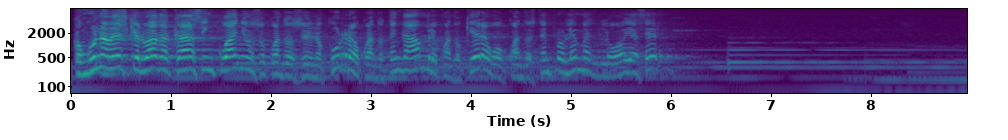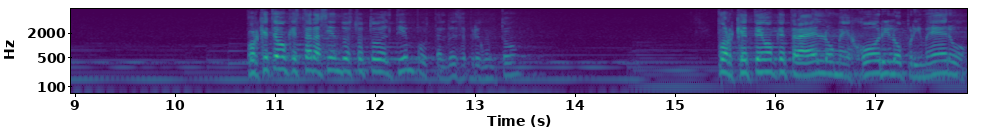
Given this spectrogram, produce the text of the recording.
Con una vez que lo haga cada cinco años o cuando se me ocurra o cuando tenga hambre o cuando quiera o cuando esté en problemas, lo voy a hacer. ¿Por qué tengo que estar haciendo esto todo el tiempo? Tal vez se preguntó. ¿Por qué tengo que traer lo mejor y lo primero?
